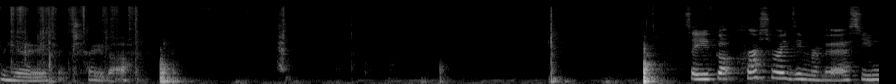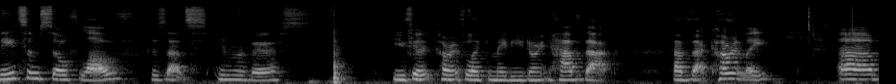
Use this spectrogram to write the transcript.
Leo for October. So you've got crossroads in reverse. You need some self-love because that's in reverse. You feel current feel like maybe you don't have that have that currently. Um,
